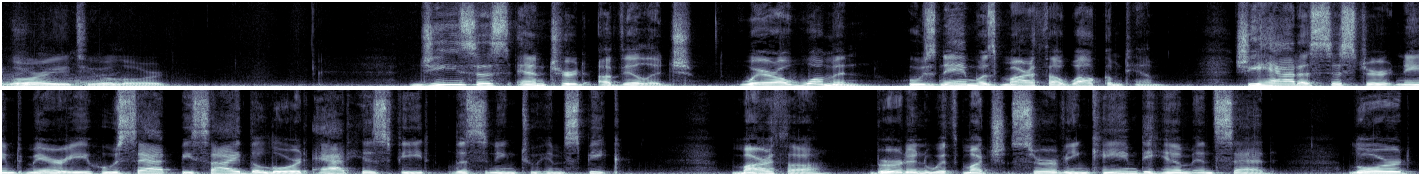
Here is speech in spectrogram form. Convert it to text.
Glory to you, Lord. Jesus entered a village where a woman whose name was Martha welcomed him. She had a sister named Mary who sat beside the Lord at his feet, listening to him speak. Martha, burdened with much serving, came to him and said, Lord,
